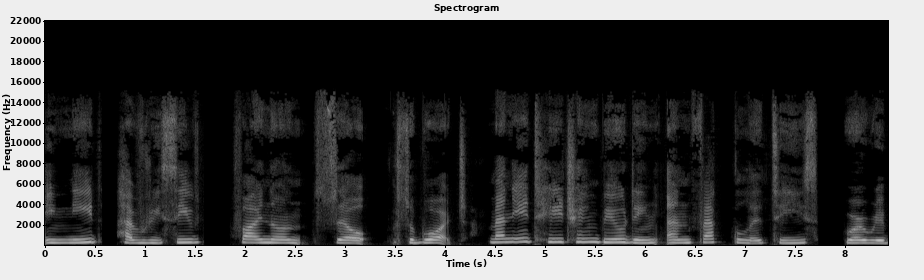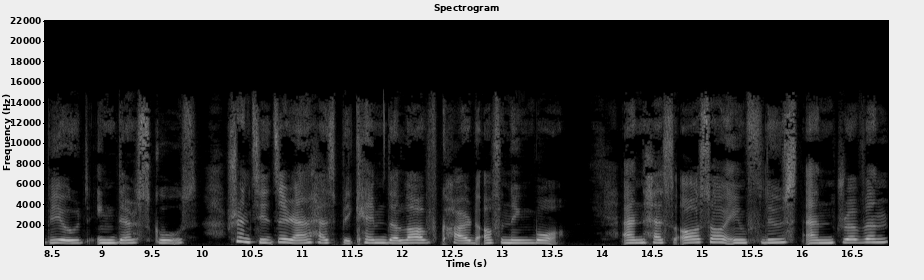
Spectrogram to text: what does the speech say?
in need have received financial support. Many teaching buildings and faculties were rebuilt in their schools. Shunqi Ziran has become the love card of Ningbo and has also influenced and driven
